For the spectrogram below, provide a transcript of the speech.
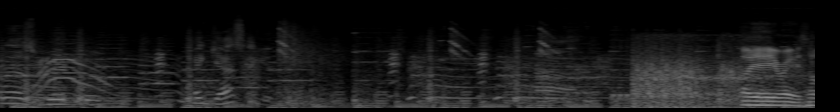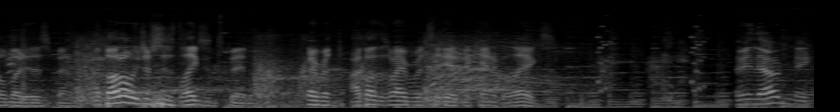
One of those weird moves. I guess I could. Uh, Oh yeah, you're right. His whole body does spin. I thought it was just his legs would spin. Everyone, I thought that's why everyone said he had mechanical legs. I mean, that would make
